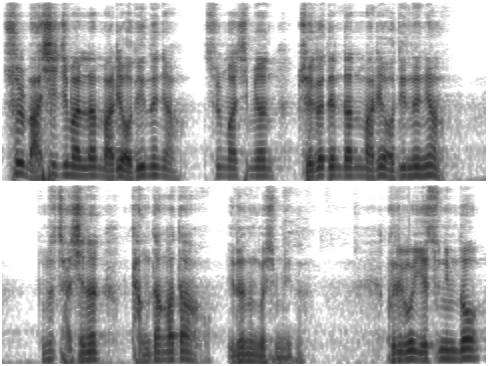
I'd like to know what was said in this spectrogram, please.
술 마시지 말라는 말이 어디 있느냐? 술 마시면 죄가 된다는 말이 어디 있느냐? 그러면서 자신은 당당하다 이러는 것입니다. 그리고 예수님도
